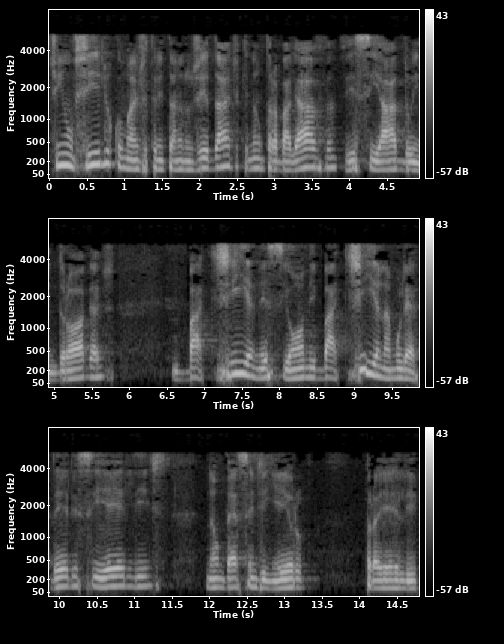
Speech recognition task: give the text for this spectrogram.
Tinha um filho com mais de 30 anos de idade que não trabalhava, viciado em drogas, batia nesse homem, batia na mulher dele se eles não dessem dinheiro para ele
